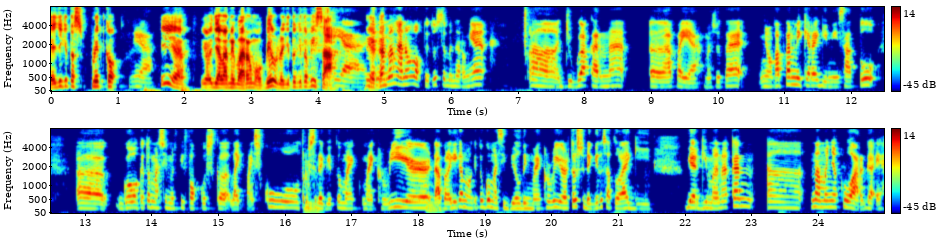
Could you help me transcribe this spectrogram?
aja kita split kok. Iya. Iya, yuk jalannya bareng mobil udah gitu kita pisah. Iya, Iya dan kan? memang karena waktu itu sebenarnya eh, juga karena eh, apa ya, maksudnya nyokap kan mikirnya gini, satu eh gue waktu itu masih mesti fokus ke like my school, terus Hmm. udah gitu my my career, Hmm. apalagi kan waktu itu gue masih building my career, terus udah gitu satu lagi, biar gimana kan eh, namanya keluarga ya.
